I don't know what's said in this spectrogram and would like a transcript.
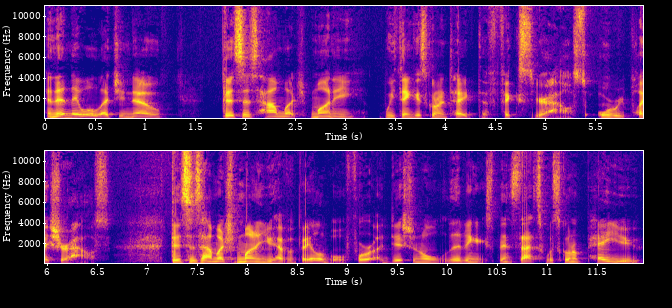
And then they will let you know this is how much money we think it's going to take to fix your house or replace your house. This is how much money you have available for additional living expense. That's what's going to pay you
